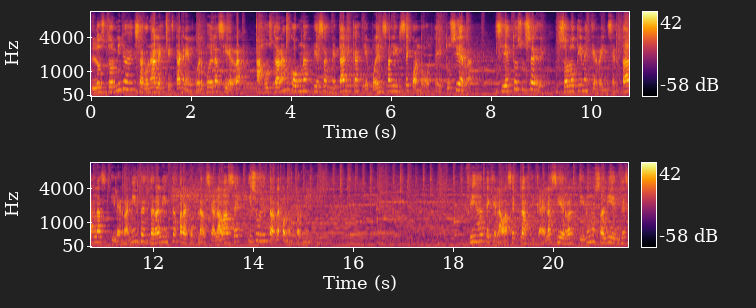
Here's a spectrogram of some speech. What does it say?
Los tornillos hexagonales que están en el cuerpo de la sierra ajustarán con unas piezas metálicas que pueden salirse cuando voltees tu sierra. Si esto sucede, solo tienes que reinsertarlas y la herramienta estará lista para acoplarse a la base y sujetarla con los tornillos. Fíjate que la base plástica de la sierra tiene unos salientes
